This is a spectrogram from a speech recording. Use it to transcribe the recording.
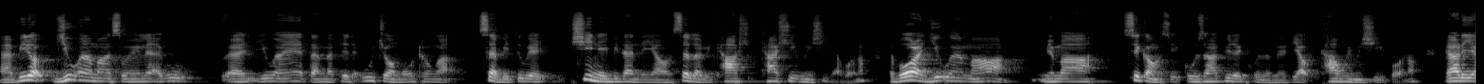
အဲပြီးတော့ UN မှာဆိုရင်လည်းအခုအဲ UN ရဲ့တာမတ်ဖြစ်တဲ့ဥကြော်မိုးထုံးက ဆက်ပြီးသူ့ရဲ့ရှိနေပြီးသားနေရာကိုဆက်လက်ပြီးထားထားရှိဝင်ရှိတာပေါ့နော်တဘောက UN မှာမြန်မာစစ်ကောင်စီကိုစားပြုတဲ့ကိုယ်စားလှယ်တယောက်ထားဝင်မရှိဘူးပေါ့နော်ဒါတွေက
